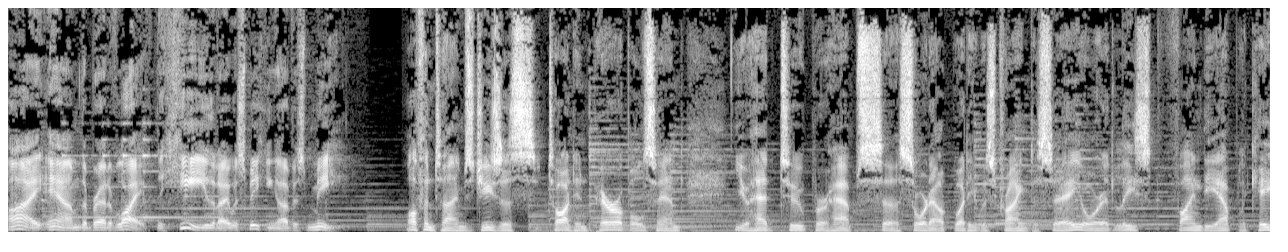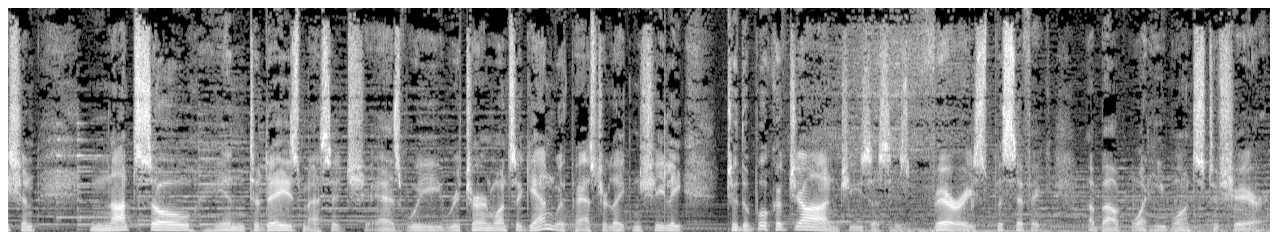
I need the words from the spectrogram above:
I am the bread of life. The he that I was speaking of is me. Oftentimes, Jesus taught in parables, and you had to perhaps uh, sort out what he was trying to say, or at least find the application. Not so in today's message as we return once again with Pastor Leighton Sheely to the book of John. Jesus is very specific about what he wants to share.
